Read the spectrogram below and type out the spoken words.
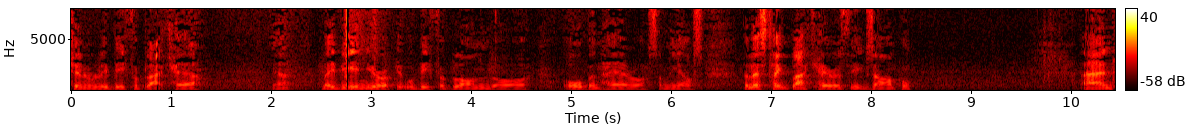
generally be for black hair. Yeah? Maybe in Europe it would be for blonde or auburn hair or something else. But let's take black hair as the example. And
